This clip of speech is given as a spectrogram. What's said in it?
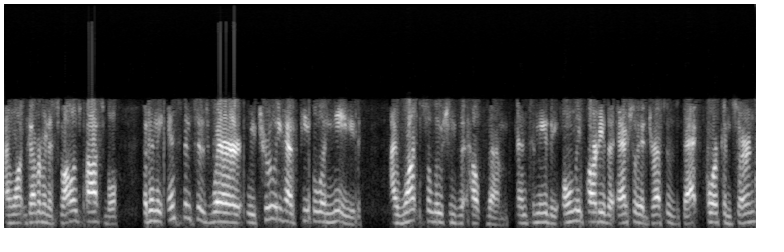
I want government as small as possible. But in the instances where we truly have people in need, I want solutions that help them. And to me, the only party that actually addresses that core concern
